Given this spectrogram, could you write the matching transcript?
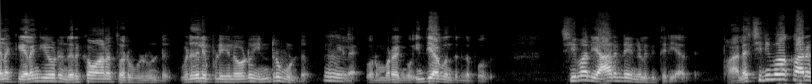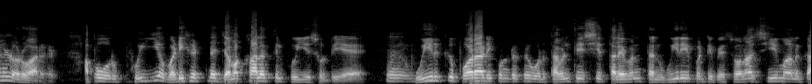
எனக்கு இலங்கையோடு நெருக்கமான தொடர்புகள் உண்டு. விடுதலை புலிகளோடு இன்றும் உண்டு. இல்ல, ஒரு முறை இந்தியாவுக்கு வந்திருந்த போது சீமான் யாருன்னு எங்களுக்கு தெரியாது. பல சினிமாக்காரர்கள் வருவார்கள். அப்போ ஒரு பொய்ய வடிகட்டின ஜமக்காலத்தில் பொய்ய சொல்றிய உயிருக்கு போராடி கொண்டிருக்கிற ஒரு தமிழ் தேசிய தலைவன் தன் உயிரை பற்றி பேசுவானா? சீமானுக்கு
